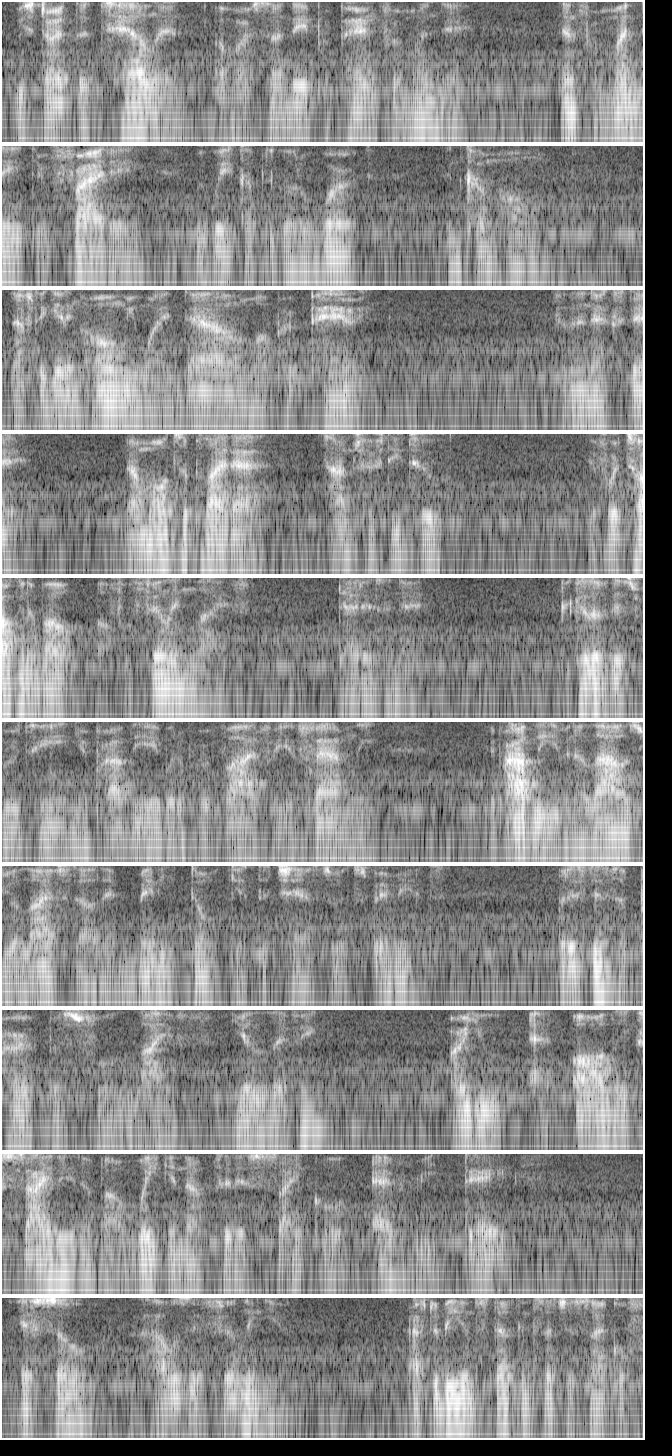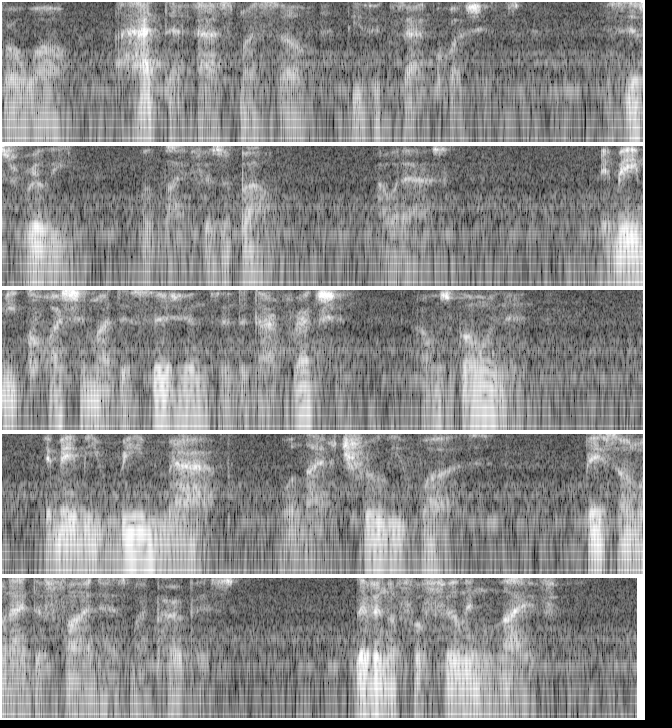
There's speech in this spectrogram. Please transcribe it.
We start the tail end of our Sunday preparing for Monday. Then from Monday through Friday, we wake up to go to work, then come home. And after getting home, we wind down while preparing for the next day. Now multiply that times 52. If we're talking about a fulfilling life, that isn't it. Because of this routine, you're probably able to provide for your family. It probably even allows you a lifestyle that many don't get the chance to experience. But is this a purposeful life you're living? Are you at all excited about waking up to this cycle every day? If so, how is it filling you? After being stuck in such a cycle for a while, I had to ask myself these exact questions. Is this really what life is about? I would ask. It made me question my decisions and the direction I was going in. It made me remap what life truly was based on what I define as my purpose. Living a fulfilling life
